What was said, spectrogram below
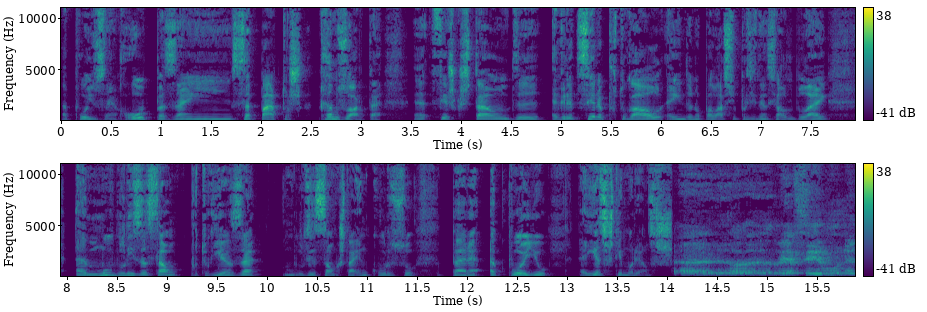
apoios em roupas, em sapatos. Ramos Horta eh, fez questão de agradecer a Portugal, ainda no Palácio Presidencial de Belém, a mobilização portuguesa mobilização que está em curso para apoio a esses timorenses. Uh, reafirmo né,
